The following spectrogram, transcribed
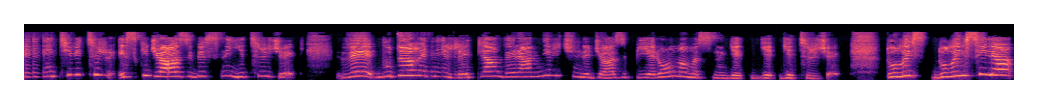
hani Twitter eski cazibesini yitirecek ve bu da hani reklam verenler için de cazip bir yer olmamasını ge getirecek. Dolayısıyla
